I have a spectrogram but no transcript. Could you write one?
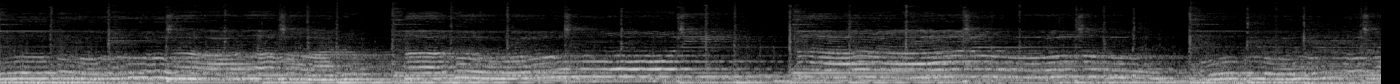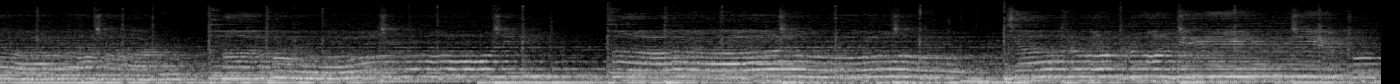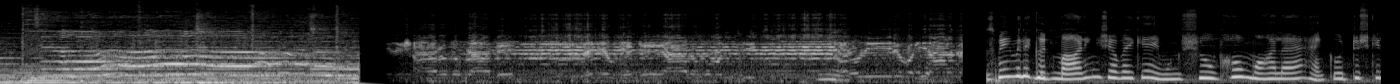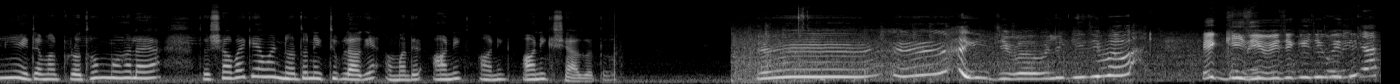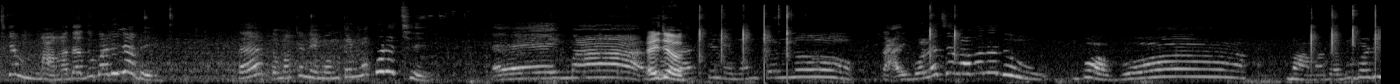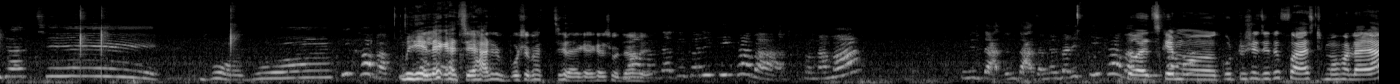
Ooh. Good morning সবাইকে এবং শুভ মহালয়া। হ্যাঁ কুট্টুসকে নিয়ে এটা আমার প্রথম মহালয়া। তো সবাইকে আমার নতুন একটি ব্লগে আমাদের অনেক অনেক অনেক স্বাগত। গিজি বাবা বলি গিজি বাবা এই গিজি বিজি গিজি বিজি। আজকে মামা দাদু বাড়ি যাবে? হ্যাঁ তোমাকে নেমন্তন্ন করেছে? এই মা এই যে। আজকে নেমন্তন্ন। তাই বলেছে মামা দাদু। বাবা। মামা দাদু বাড়ি যাচ্ছে। কি খাবা? হেলে গেছে আর বসে পাচ্ছে না একা একা সোজা হয়ে। মামা দাদু বাড়ি কি খাবা? সোনা মা তুমি দাদু দাদানের বাড়ি কি খাবা? তো আজকে কুট্টুসের যেহেতু ফার্স্ট মহালয়া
